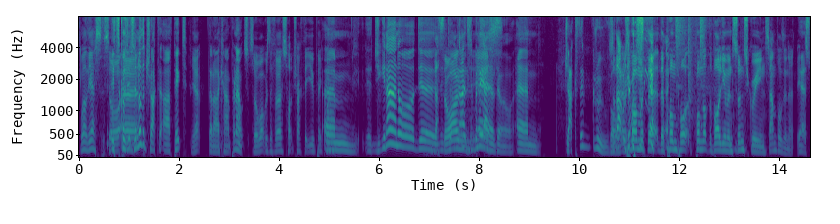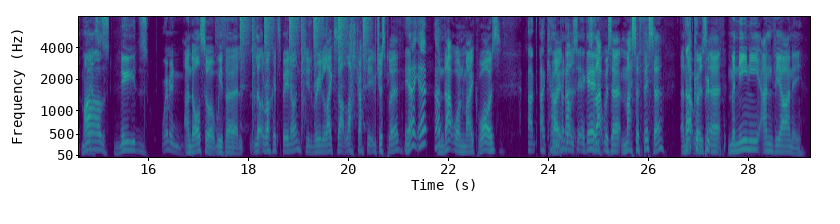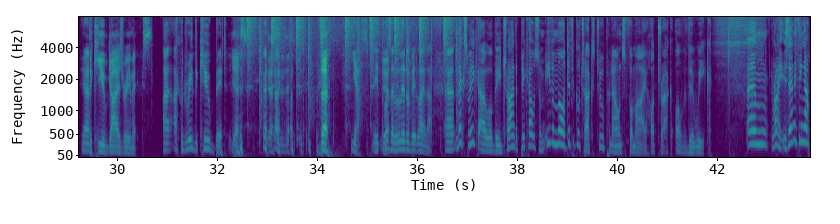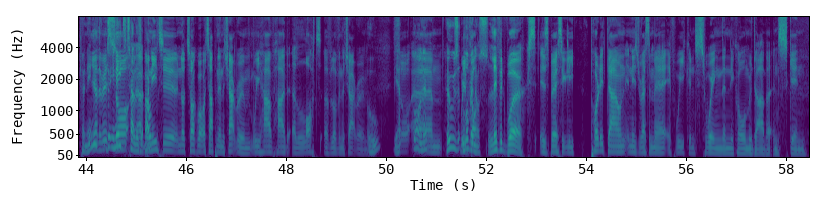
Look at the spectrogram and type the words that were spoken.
Well, yes. So it's because it's uh, another track that I've picked Yeah. that I can't pronounce. So what was the first hot track that you picked? Um, Giginano. That's the de- one, yes. Um, Jack the Groove. so that was the one with the the pump up, pump up the volume and sunscreen samples in it. Yes, Mars needs women. And also we've uh, Little Rockit's been on. She really likes that last track that you've just played. Yeah, yeah. Oh, And that one, Mike, was I, I can't right, pronounce that- it again. So that was uh, Massa Fissa, and That that, was be- uh, Manini and Viani, Yeah. the Cube Guys remix. I, I could read the cube bit. Yes. yes the. Yes, it Yeah. was a little bit like that. Uh, next week, I will be trying to pick out some even more difficult tracks to pronounce for my hot track of the week. Um, right, is anything happening Yeah, there is. that you so, need to tell us uh, about? We need to not talk about what's happening in the chat room. We have had a lot of love in the chat room. Ooh, yeah. So, Go on um, Who's loving us? Livid Works is basically put it down in his resume if we can swing the Nicole Moudaber and skin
